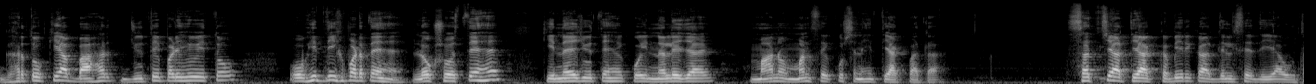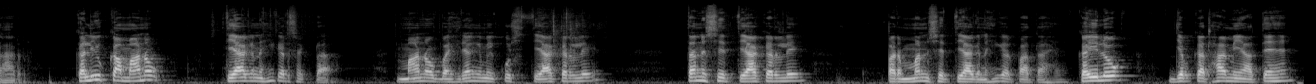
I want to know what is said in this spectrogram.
घर तो क्या बाहर जूते पड़े हुए तो वो भी दिख पड़ते हैं। लोग सोचते हैं कि नए जूते हैं, कोई न ले जाए, मानो मन से कुछ नहीं त्याग पाता। सच्चा त्याग कबीर का दिल से दिया उतार। कलयुग का मानव त्याग नहीं कर सकता। मानव बहिरंग में कुछ त्याग कर ले, तन से त्याग कर ले, पर मन से त्याग नहीं कर पाता है। कई लोग जब कथा में आते हैं,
